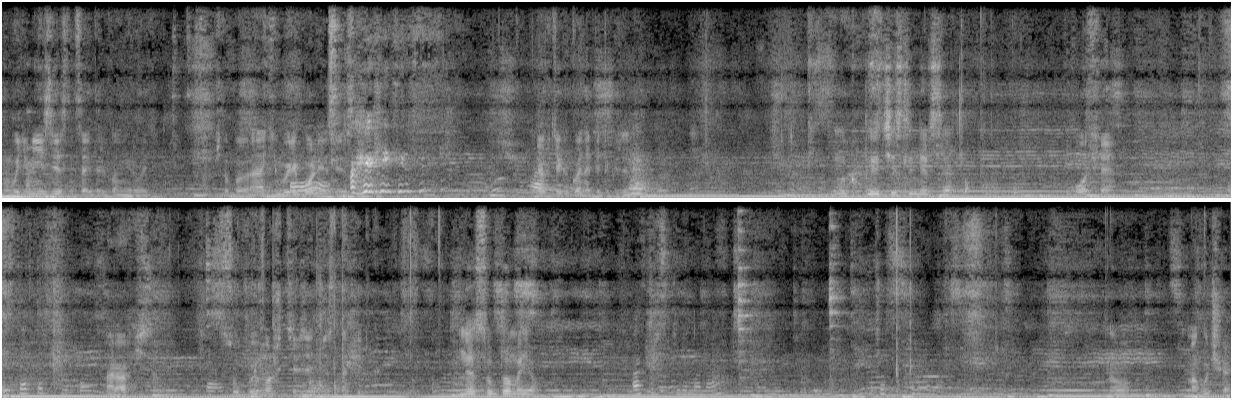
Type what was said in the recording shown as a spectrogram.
Мы будем неизвестный сайт рекламировать. Чтобы они были более известны. Лёх, тебе какой напиток взять? Ну-ка, перечисли мне все. Кофе? Арахисовый? Да. Супы можете взять вместо напитка? Меня суп дома ел. Авторский лимонад. Ну, могу чай.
